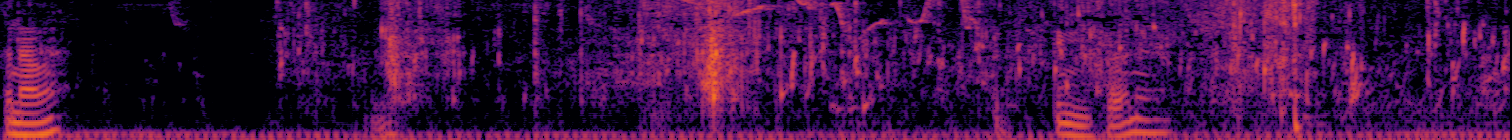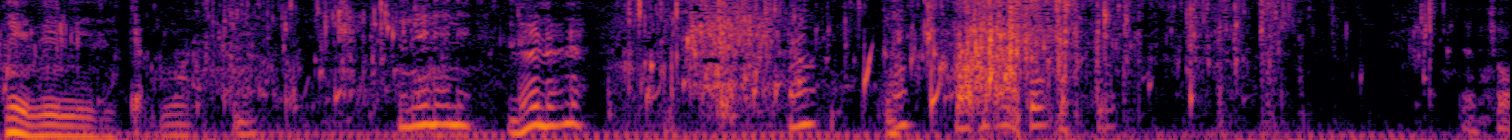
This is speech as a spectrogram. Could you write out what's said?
Cái nào á? Cái gì cỡ này? Nè nè nè chậm quá. Nè nè nè, lỡ lỡ lỡ. Đó, đó, đó, đó, đó, đó. Đem cho.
